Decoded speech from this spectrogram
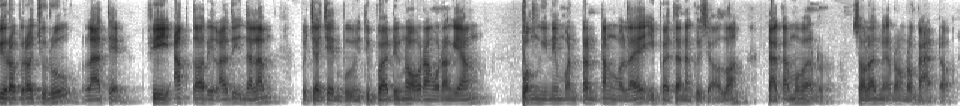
piro-piro juru laden fi aktoril aldi dalam pejajahan bumi dibandingno orang-orang yang bong ini mententeng oleh ibadah nang Gusti Allah. Lah kamu salat mek rong rakaat tok.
